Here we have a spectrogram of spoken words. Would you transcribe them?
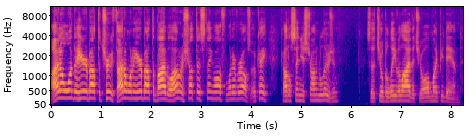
I don't want to hear about the truth. I don't want to hear about the Bible. I want to shut this thing off and whatever else. Okay, God will send you a strong delusion so that you'll believe a lie that you all might be damned.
